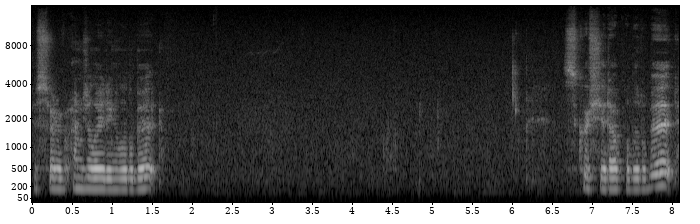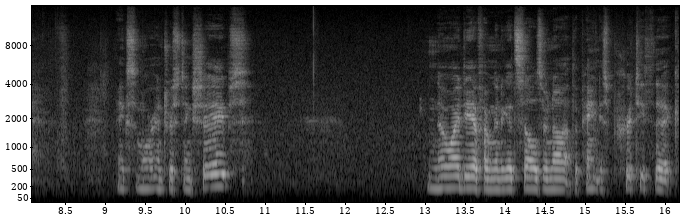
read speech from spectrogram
Just sort of undulating a little bit. Squish it up a little bit. Make some more interesting shapes. No idea if I'm going to get cells or not. The paint is pretty thick.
